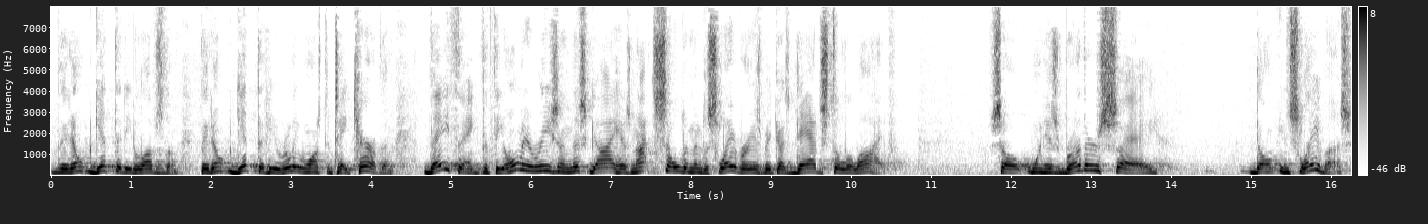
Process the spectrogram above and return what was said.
They don't get that he loves them. They don't get that he really wants to take care of them. They think that the only reason this guy has not sold them into slavery is because dad's still alive. So when his brothers say, don't enslave us,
